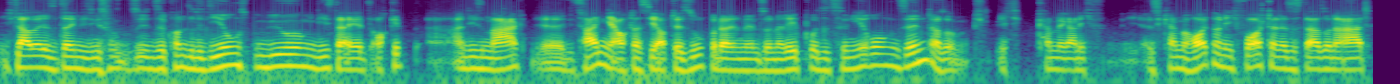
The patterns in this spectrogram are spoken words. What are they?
ich glaube, sozusagen diese Konsolidierungsbemühungen, die es da jetzt auch gibt an diesem Markt, äh, die zeigen ja auch, dass sie auf der Suche oder in so einer Repositionierung sind. Also ich, kann mir gar nicht, also ich kann mir heute noch nicht vorstellen, dass es da so eine Art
